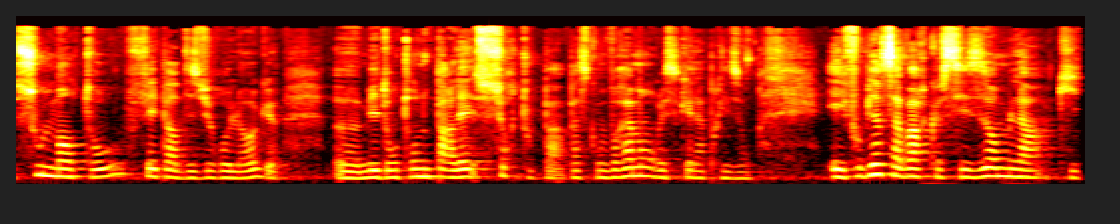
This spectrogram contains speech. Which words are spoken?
sous le manteau, fait par des urologues, euh, mais dont on ne parlait surtout pas, parce qu'on vraiment risquait la prison. Et il faut bien savoir que ces hommes-là, qui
